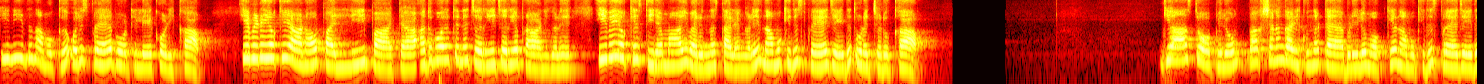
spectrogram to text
ഇനി ഇത് നമുക്ക് ഒരു സ്പ്രേ ബോട്ടിലേക്ക് ഒഴിക്കാം. എവിടെയൊക്കെയാണോ പല്ലി പാറ്റ അതുപോലെ തന്നെ ചെറിയ ചെറിയ പ്രാണികൾ ഇവയൊക്കെ സ്ഥിരമായി വരുന്ന സ്ഥലങ്ങളിൽ നമുക്കിത് സ്പ്രേ ചെയ്ത് തുടച്ചെടുക്കാം. ഗ്യാസ് സ്റ്റോപ്പിലും ഭക്ഷണം കഴിക്കുന്ന ടേബിളിലും ഒക്കെ നമുക്കിത് സ്പ്രേ ചെയ്ത്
